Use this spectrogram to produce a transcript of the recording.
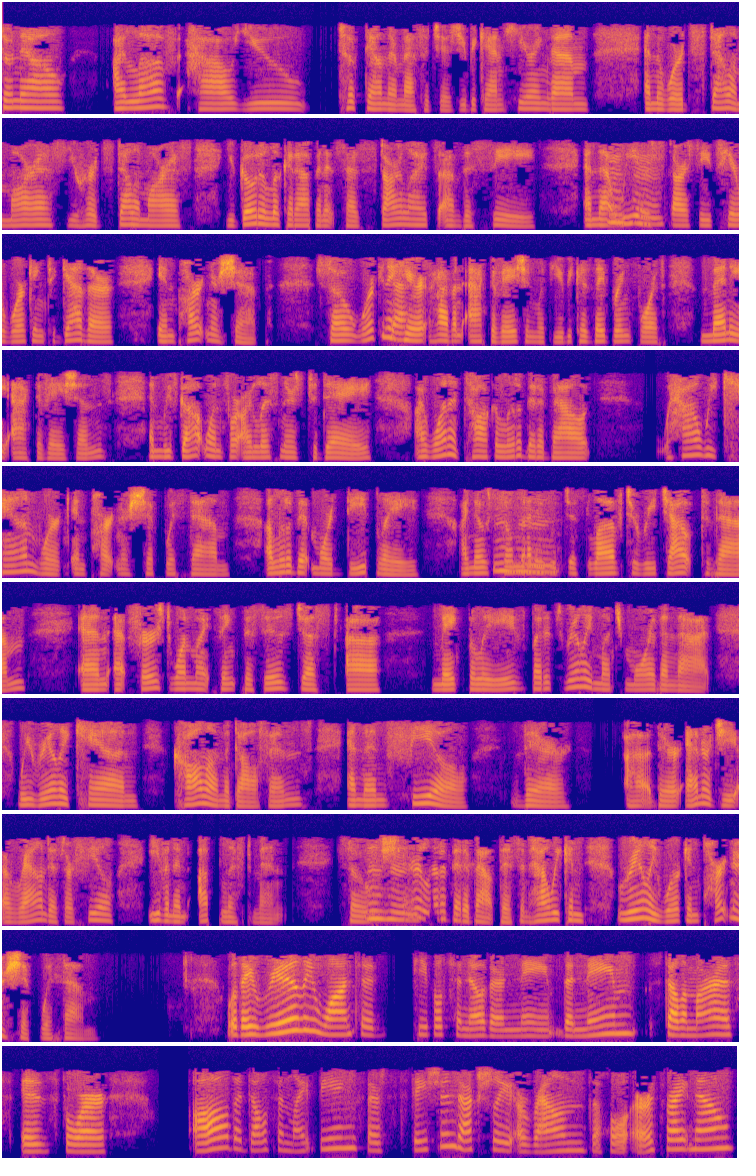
So now, I love how you took down their messages. You began hearing them, and the word Stella Maris, you heard Stella Maris. You go to look it up, and it says Starlights of the Sea, and that mm-hmm. we are star seeds here working together in partnership. So we're going to yes. hear have an activation with you because they bring forth many activations, and we've got one for our listeners today. I want to talk a little bit about how we can work in partnership with them a little bit more deeply. I know so mm-hmm. many would just love to reach out to them, and at first one might think this is just uh, make believe, but it's really much more than that. We really can call on the dolphins and then feel their uh, their energy around us or feel even an upliftment. So mm-hmm. share a little bit about this and how we can really work in partnership with them. Well, they really wanted people to know their name. The name Stella Maris is for all the dolphin light beings. They're stationed actually around the whole earth right now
